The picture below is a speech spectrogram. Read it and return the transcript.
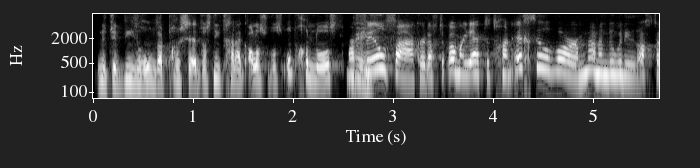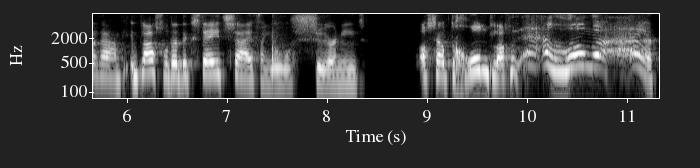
natuurlijk niet 100%, was niet gelijk alles was opgelost. Maar Nee. veel vaker dacht ik, oh, maar jij hebt het gewoon echt heel warm. Nou, dan doen we die achterraampje. In plaats van dat ik steeds zei van, joh, zeur niet. Als zij op de grond lag, eh, honger.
